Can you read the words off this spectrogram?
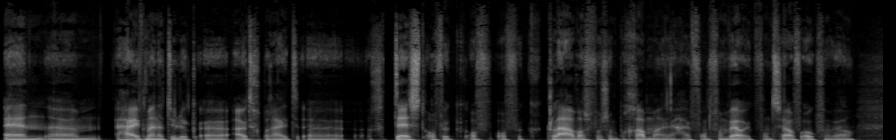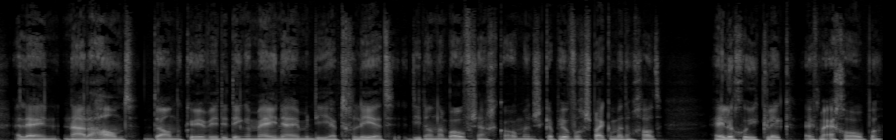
En ehm, hij heeft mij natuurlijk eh, uitgebreid eh, getest of ik, of, of ik klaar was voor zo'n programma. En hij vond van wel, ik vond zelf ook van wel. Alleen na de hand, dan kun je weer de dingen meenemen die je hebt geleerd, die dan naar boven zijn gekomen. Dus ik heb heel veel gesprekken met hem gehad. Hele goede klik, heeft me echt geholpen.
